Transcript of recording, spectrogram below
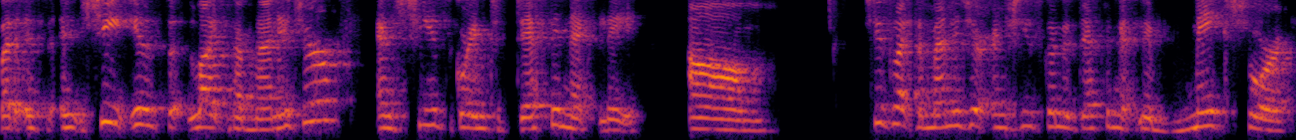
But it's she is like the manager, and she's going to definitely um she's like the manager, and she's going to definitely make sure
